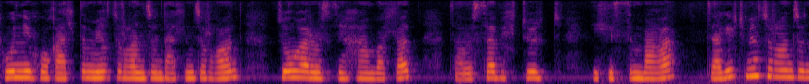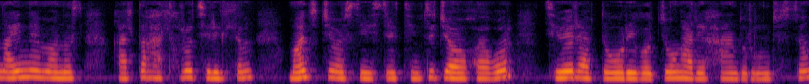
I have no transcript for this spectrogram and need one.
Түүний хүү Галдан 1676 онд зүүн гар улсын хаан болоод за улсаа бэхжүүлж эхэлсэн байгаа. За гэвч 1688 оноос Галдан халах руу цэрэглэн Манчжи улсын эсрэг тэмцэж явах хойгуур Цэвэр авд өөрийгөө зүүн гарын хаанд өргөмжилсөн.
